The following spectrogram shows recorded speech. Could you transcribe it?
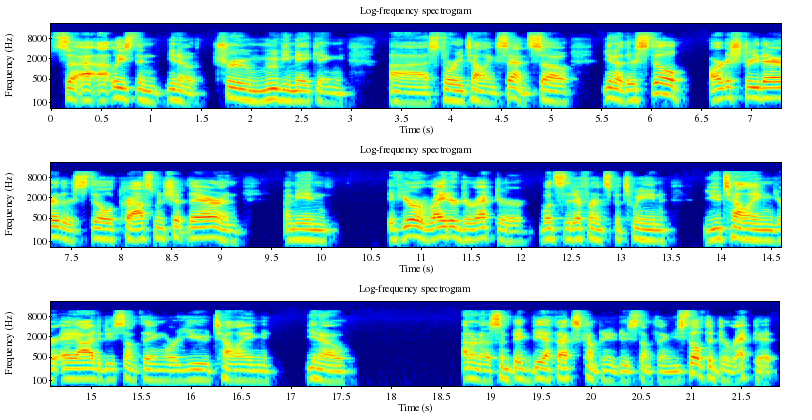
so at, at least in you know true movie making, uh, storytelling sense. So you know, there's still artistry there. There's still craftsmanship there, and I mean, if you're a writer director, what's the difference between you telling your AI to do something or you telling you know I don't know, some big VFX company to do something. You still have to direct it.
